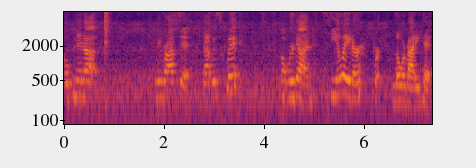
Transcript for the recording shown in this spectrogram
Open it up. We rocked it. That was quick, but we're done. See you later for lower body HIIT.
